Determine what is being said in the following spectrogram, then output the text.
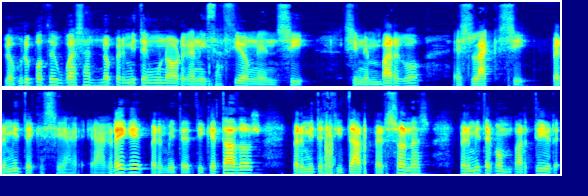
los grupos de WhatsApp no permiten una organización en sí. Sin embargo, Slack sí. Permite que se agregue, permite etiquetados, permite citar personas, permite compartir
